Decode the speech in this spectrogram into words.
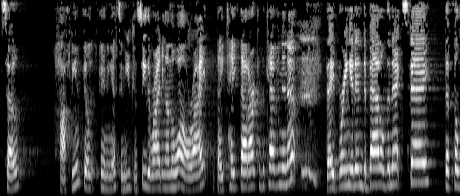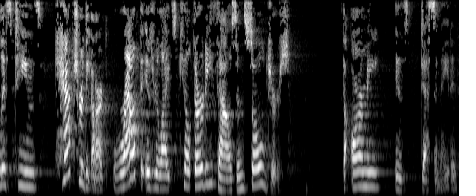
So Hophni and Phinehas, and you can see the writing on the wall, right? They take that Ark of the Covenant up. They bring it into battle the next day. The Philistines capture the Ark, rout the Israelites, kill 30,000 soldiers. The army is decimated.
